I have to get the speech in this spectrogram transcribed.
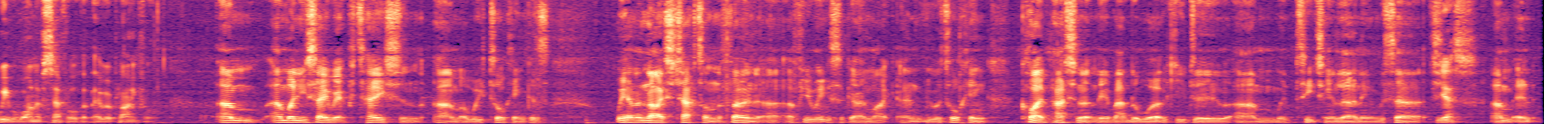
we were one of several that they were applying for. Um, and when you say reputation, um, are we talking because we had a nice chat on the phone a, a, few weeks ago, Mike, and you were talking quite passionately about the work you do um, with teaching and learning and research. Yes. Um, in,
